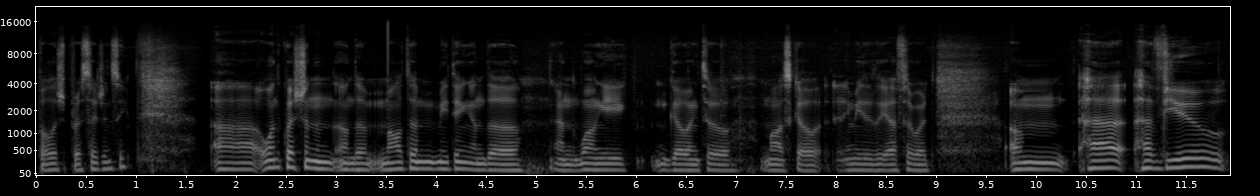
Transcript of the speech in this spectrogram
Polish Press Agency. Uh, one question on the Malta meeting and the and Wang Yi going to Moscow immediately afterward. Um, ha, have you?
